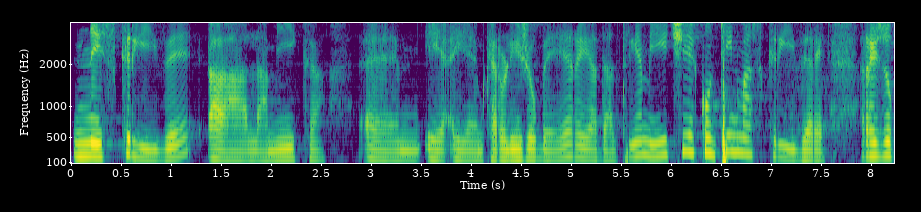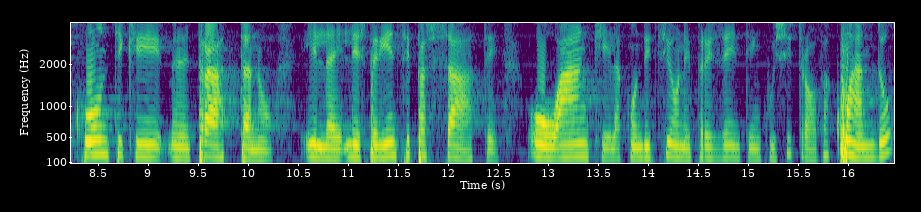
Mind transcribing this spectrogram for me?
ne scrive all'amica ehm, e, e Caroline Jobert e ad altri amici e continua a scrivere resoconti che eh, trattano il, le esperienze passate o anche la condizione presente in cui si trova quando,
